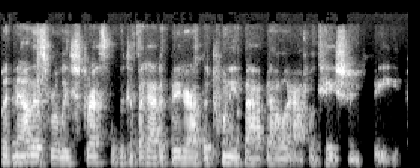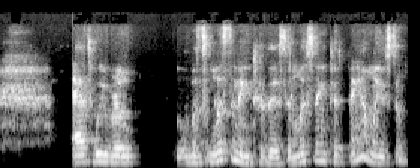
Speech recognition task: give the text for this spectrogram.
But now that's really stressful because I got to figure out the $25 application fee. As we were was listening to this and listening to families, I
